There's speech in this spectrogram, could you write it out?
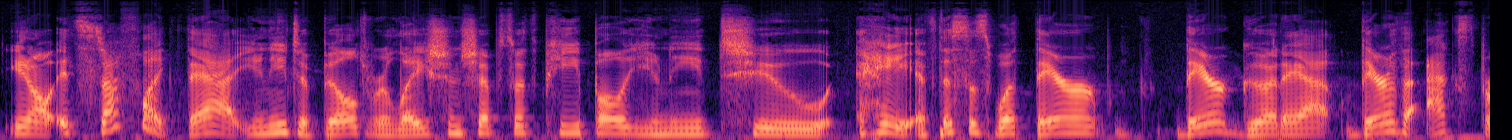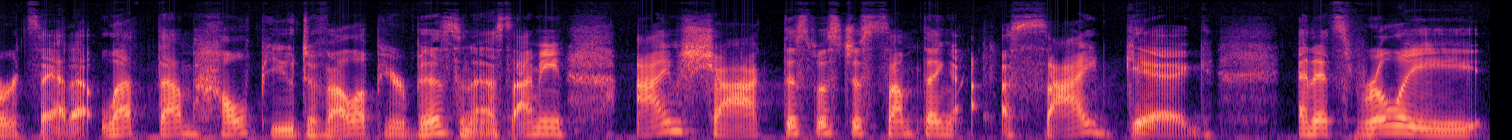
you know it's stuff like that. You need to build relationships with people. You need to, hey, if this is what they're they're good at, they're the experts at it. Let them help you develop your business. I mean, I'm shocked. This was just something a side gig, and it's really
